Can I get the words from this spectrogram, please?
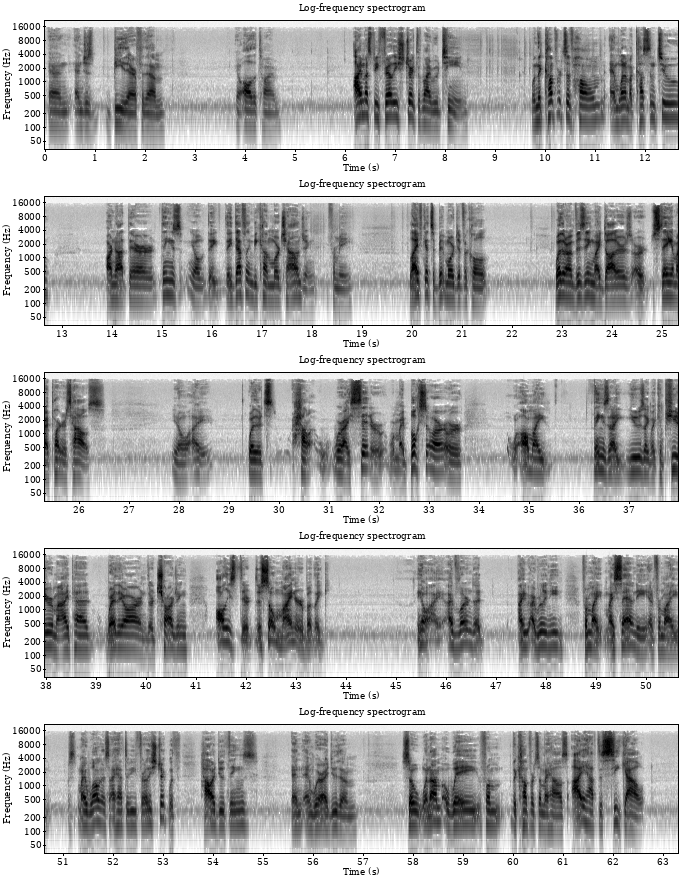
and and just be there for them you know all the time. I must be fairly strict with my routine. When the comforts of home and what I'm accustomed to are not there, things, you know, they, they definitely become more challenging for me. Life gets a bit more difficult whether I'm visiting my daughters or staying at my partner's house. You know, I whether it's how where I sit or where my books are or all my things that I use like my computer, my iPad, where they are and they're charging all these they're they're so minor but like you know, I I've learned that I I really need for my my sanity and for my my wellness, I have to be fairly strict with how I do things and and where I do them. So when I'm away from the comforts of my house, I have to seek out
